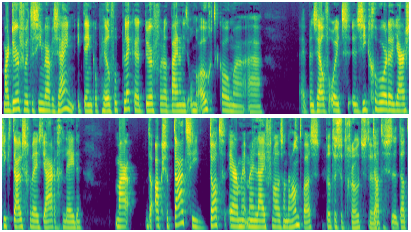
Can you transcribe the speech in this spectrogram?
Maar durven we te zien waar we zijn? Ik denk op heel veel plekken durven we dat bijna niet onder ogen te komen. Eh, ik ben zelf ooit eh, ziek geworden, jaar ziek thuis geweest, jaren geleden. Maar de acceptatie dat er met mijn lijf van alles aan de hand was, dat is het grootste. dat is eh, dat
